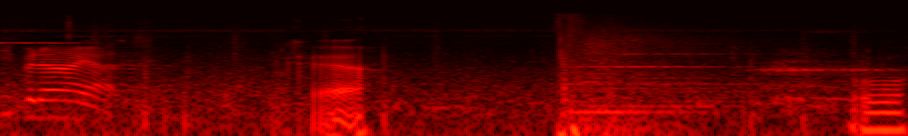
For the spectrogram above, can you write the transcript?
Keep an eye out. Okay. Ooh.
